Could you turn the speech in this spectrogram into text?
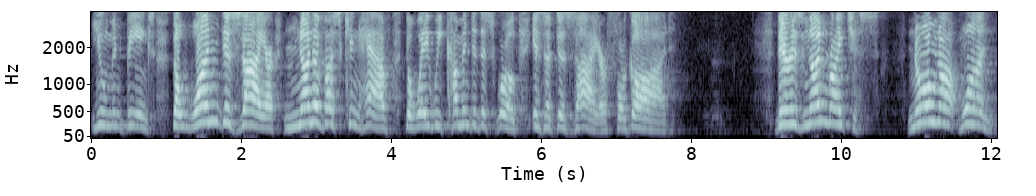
human beings, the one desire none of us can have the way we come into this world is a desire for God. There is none righteous, no, not one,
